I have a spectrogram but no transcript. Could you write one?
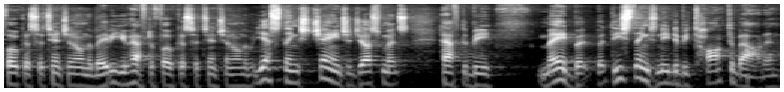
focus attention on the baby. You have to focus attention on the baby. Yes, things change, adjustments have to be made, but, but these things need to be talked about and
